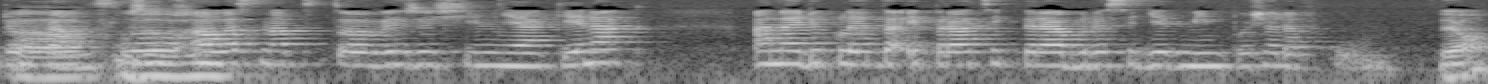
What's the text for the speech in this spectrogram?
Do eh, kanclu, uh, ale snad to vyřeším nějak jinak a najdu klienta i práci, která bude sedět mým požadavkům. Jo?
